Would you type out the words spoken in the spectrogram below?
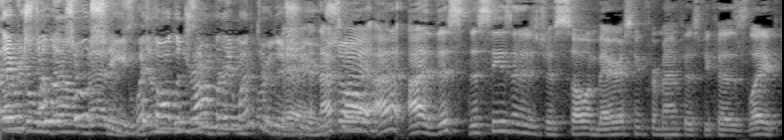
they were still going a two matters. seed with all the losing drama they went through this Yeah, year. and that's So- why I, I this this season is just so embarrassing for Memphis because like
